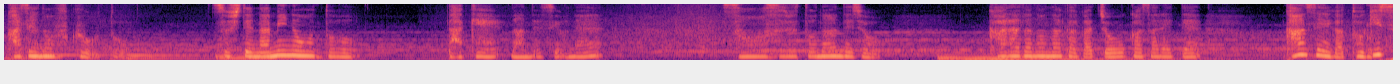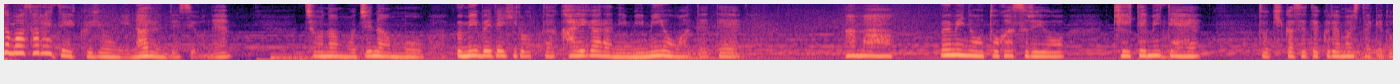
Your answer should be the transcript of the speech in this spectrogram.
風の吹く音そして波の音だけなんですよね。そうすると何でしょう。体の中が浄化されて感性が研ぎ澄まされていくようになるんですよね。長男も次男も海辺で拾った貝殻に耳を当てて「ママ海の音がするよ。聞いてみて」と聞かせてくれましたけど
